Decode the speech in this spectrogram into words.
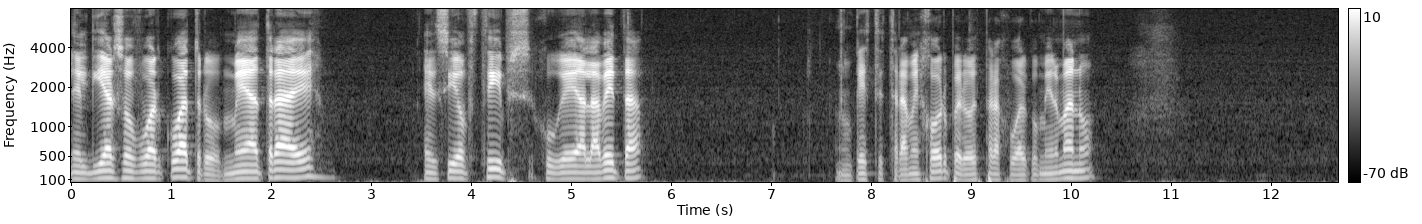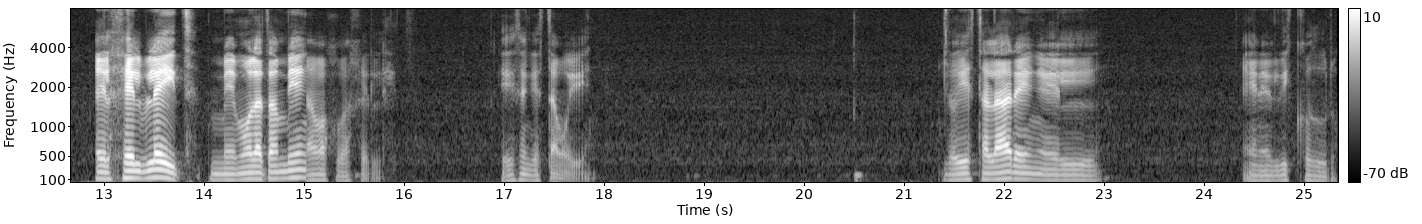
El Gears of War 4 me atrae. El Sea of Thieves jugué a la beta. Aunque este estará mejor, pero es para jugar con mi hermano. El Hellblade me mola también. Vamos a jugar Hellblade. Que dicen que está muy bien. Lo voy a instalar en el en el disco duro.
